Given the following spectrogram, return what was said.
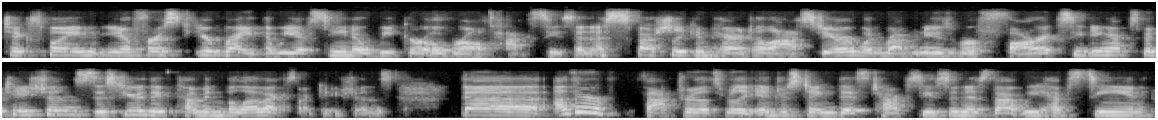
to explain. You know, first, you're right that we have seen a weaker overall tax season, especially compared to last year when revenues were far exceeding expectations. This year, they've come in below expectations. The other factor that's really interesting this tax season is that we have seen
